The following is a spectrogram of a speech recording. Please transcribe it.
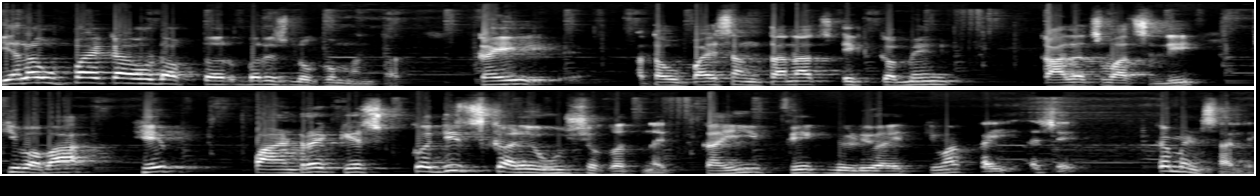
याला उपाय काय हो डॉक्टर बरेच लोक म्हणतात. काही आता उपाय सांगतानाच एक कमेंट कालच वाचली की बाबा हे पांढरे केस कधीच काळे होऊ शकत नाहीत. काही फेक व्हिडिओ आहेत किंवा काही असे कमेंट्स आले.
